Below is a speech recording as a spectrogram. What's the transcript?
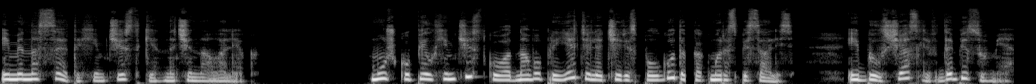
Именно с этой химчистки начинал Олег. Муж купил химчистку у одного приятеля через полгода, как мы расписались, и был счастлив до безумия.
